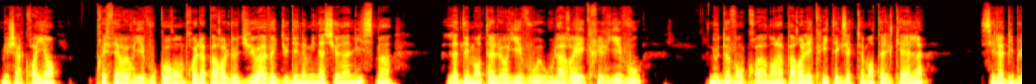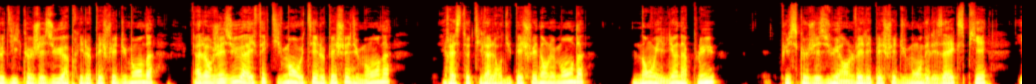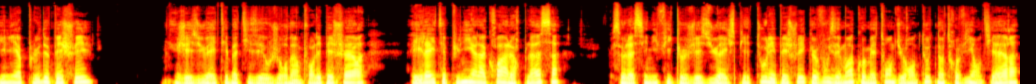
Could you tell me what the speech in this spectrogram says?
Mes chers croyants, préféreriez-vous corrompre la parole de Dieu avec du dénominationalisme? La démantèleriez-vous ou la réécririez-vous? Nous devons croire dans la parole écrite exactement telle qu'elle. Si la Bible dit que Jésus a pris le péché du monde, alors Jésus a effectivement ôté le péché du monde. Reste-t-il alors du péché dans le monde? Non, il n'y en a plus. Puisque Jésus a enlevé les péchés du monde et les a expiés, il n'y a plus de péché. Jésus a été baptisé au Jourdain pour les pécheurs, et il a été puni à la croix à leur place. Cela signifie que Jésus a expié tous les péchés que vous et moi commettons durant toute notre vie entière.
